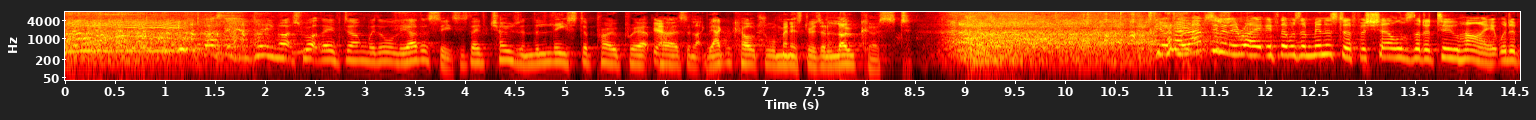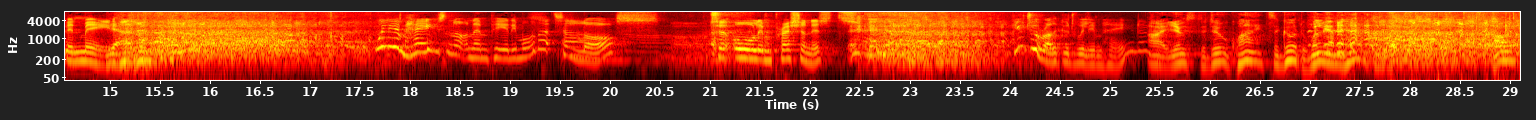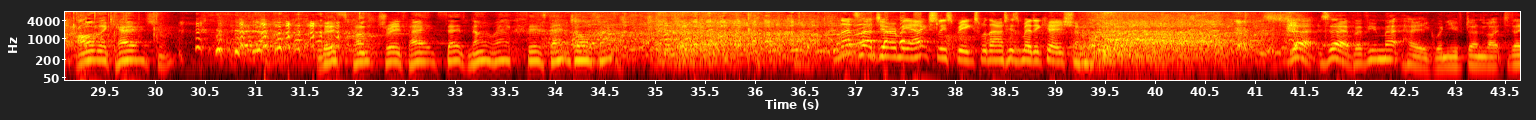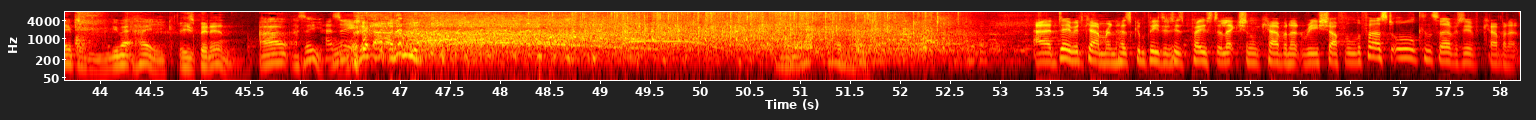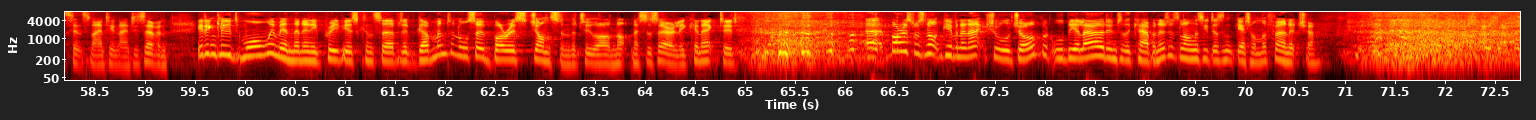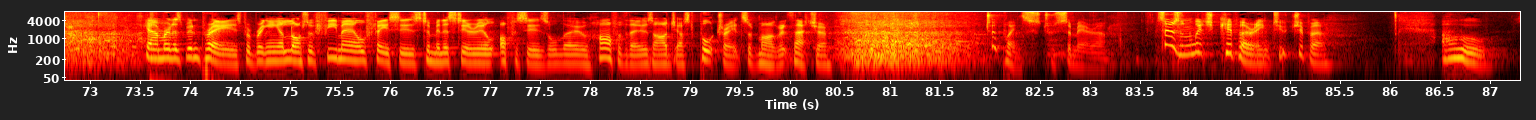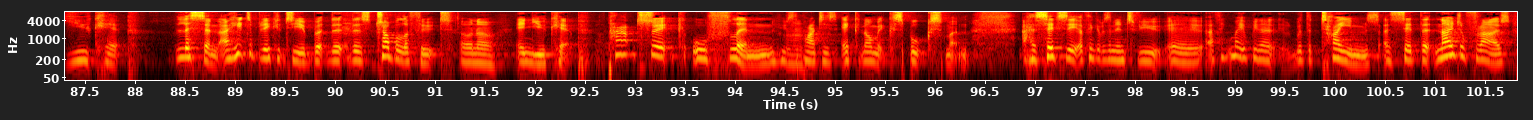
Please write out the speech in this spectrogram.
That's pretty much what they've done with all the other seats. Is they've chosen the least appropriate Yeah. person. Like the agricultural minister is a locust. You're, absolutely right. If there was a minister for shelves that are too high, it would have been me. William Hague's not an MP anymore. That's a loss to all impressionists. you do a rather good William Hague, don't you? I used to do quite a good William Hague. on, on occasion. This country faces no existential threat. And that's how Jeremy actually speaks without his medication. Zeb, Zeb, have you met Hague when you've done like Today program? Have you met Hague? He's been in. Uh, I see. Has Ooh, he? I didn't, I didn't Uh, David Cameron has completed his post election cabinet reshuffle, the first all Conservative cabinet since 1997. It includes more women than any previous Conservative government and also Boris Johnson. The two are not necessarily connected. Uh, Boris was not given an actual job, but will be allowed into the cabinet as long as he doesn't get on the furniture. Cameron has been praised for bringing a lot of female faces to ministerial offices, although half of those are just portraits of Margaret Thatcher. Two points to Samira. Susan, which kipper ain't too chipper? Oh, UKIP. Listen, I hate to break it to you, but the, there's trouble afoot Oh no. in UKIP. Patrick O'Flynn, who's the party's economic spokesman, has said today, I think it was an interview, uh, I think it might have been a, with the Times, has said that Nigel Farage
